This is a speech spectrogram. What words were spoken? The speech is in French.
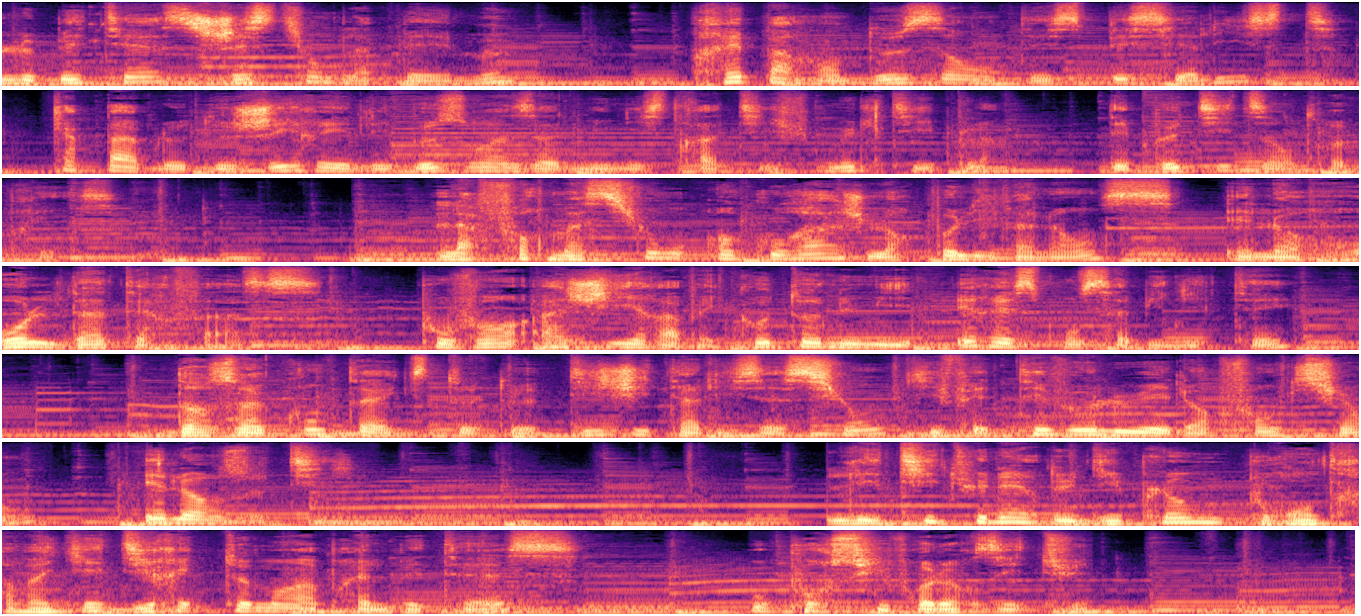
Le BTS Gestion de la PME prépare en deux ans des spécialistes capables de gérer les besoins administratifs multiples des petites entreprises. La formation encourage leur polyvalence et leur rôle d'interface, pouvant agir avec autonomie et responsabilité dans un contexte de digitalisation qui fait évoluer leurs fonctions et leurs outils. Les titulaires du diplôme pourront travailler directement après le BTS ou poursuivre leurs études.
